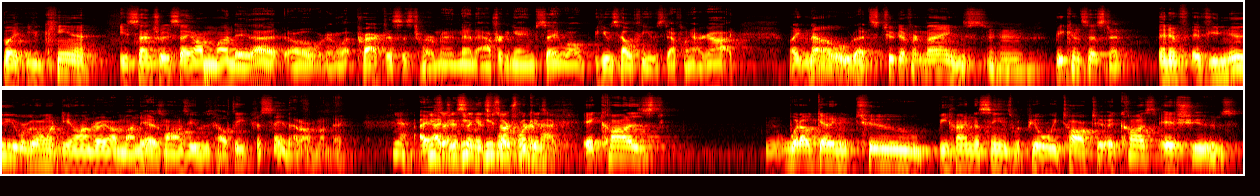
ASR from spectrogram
But you can't essentially say on Monday that, oh, we're going to let practices determine, and then after the game say, well, he was healthy, he was definitely our guy. Like, no, that's two different things. Mm-hmm. Be consistent. And if, if you knew you were going with DeAndre on Monday as long as he was healthy, just say that on Monday. Yeah, I, I just think it's he's forced because it caused without getting too behind the scenes with people we talked to, it caused issues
